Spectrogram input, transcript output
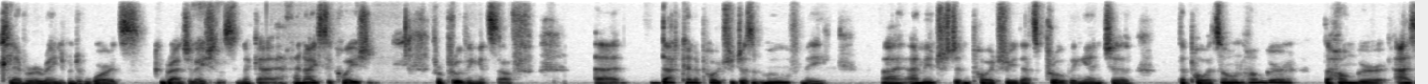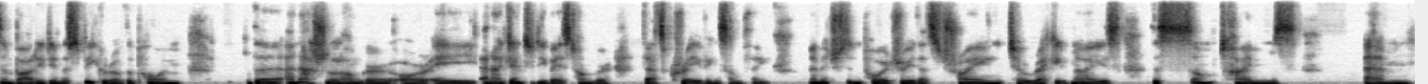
clever arrangement of words. Congratulations, like a, a nice equation for proving itself. Uh, that kind of poetry doesn't move me. I'm interested in poetry that's probing into the poet's own hunger, the hunger as embodied in the speaker of the poem, the a national hunger or a an identity based hunger that's craving something. I'm interested in poetry that's trying to recognize the sometimes um,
